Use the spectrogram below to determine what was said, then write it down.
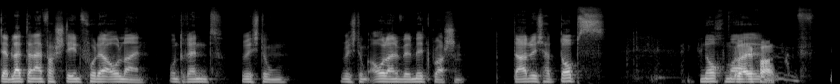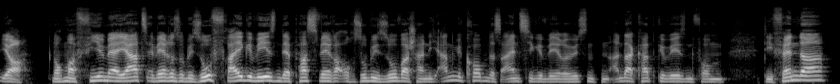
der bleibt dann einfach stehen vor der O-Line und rennt Richtung, Richtung O-Line, will mitrushen. Dadurch hat Dobbs nochmal, ja, nochmal viel mehr Yards. Er wäre sowieso frei gewesen, der Pass wäre auch sowieso wahrscheinlich angekommen. Das einzige wäre höchstens ein Undercut gewesen vom Defender.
